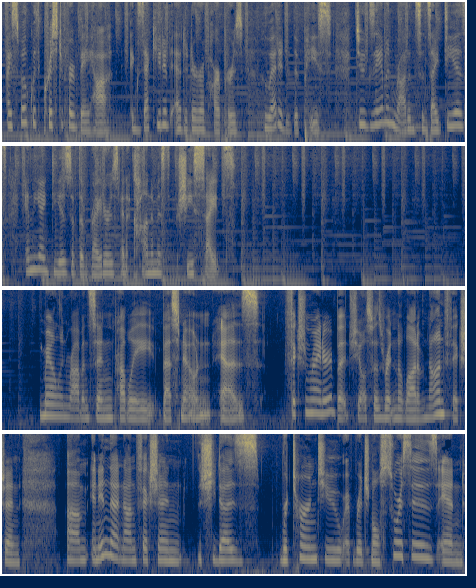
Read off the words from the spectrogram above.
I spoke with Christopher Beha, executive editor of Harper's, who edited the piece, to examine Robinson's ideas and the ideas of the writers and economists she cites. Marilynne Robinson, probably best known as fiction writer, but she also has written a lot of nonfiction. Um, and in that nonfiction, she does return to original sources and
